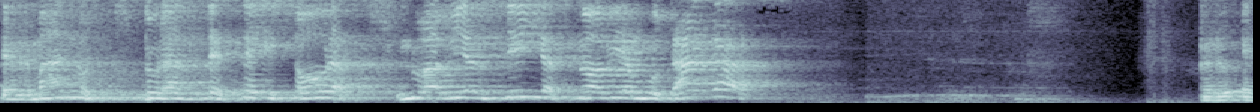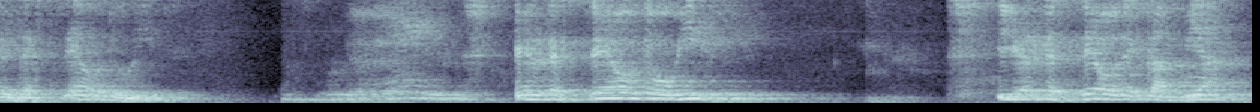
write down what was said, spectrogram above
hermanos, durante seis horas no habían sillas, no habían butacas. Pero el deseo de oír, el deseo de oír y el deseo de cambiar.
